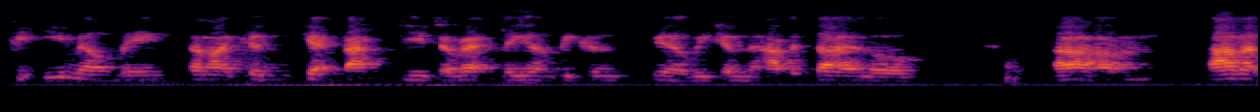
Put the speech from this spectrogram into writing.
If you email me, then I can get back to you directly, and we can, you know, we can have a dialogue. Um, am, I,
